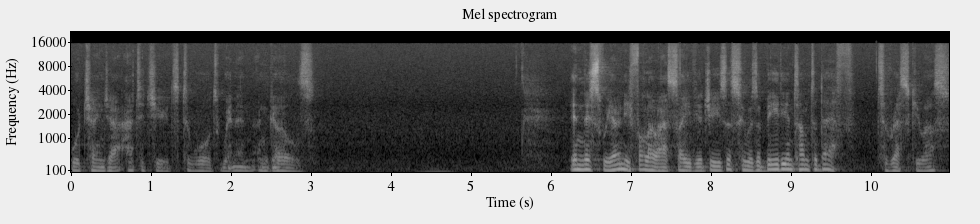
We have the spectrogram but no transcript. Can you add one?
will change our attitudes towards women and girls. In this, we only follow our Saviour Jesus, who was obedient unto death to rescue us.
